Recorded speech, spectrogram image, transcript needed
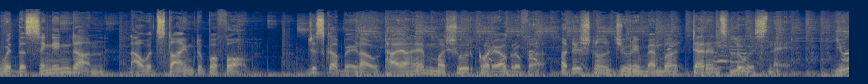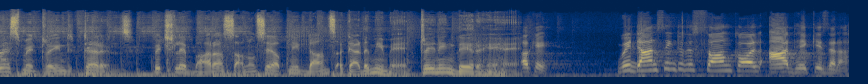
With the singing done, now it's time to perform. जिसका बेड़ा उठाया है मशहूर choreographer additional jury member Terence Lewis ने यूएस में ट्रेंड टेरेंस पिछले 12 सालों से अपनी डांस एकेडमी में ट्रेनिंग दे रहे हैं Okay, we're dancing to this song called Aa Dekhe Zara.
